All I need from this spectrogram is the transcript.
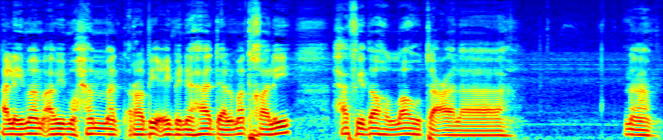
Al-Imam Abi Muhammad Rabi'i bin Hadi Al-Madkhali Hafidhahullah Ta'ala. Naam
